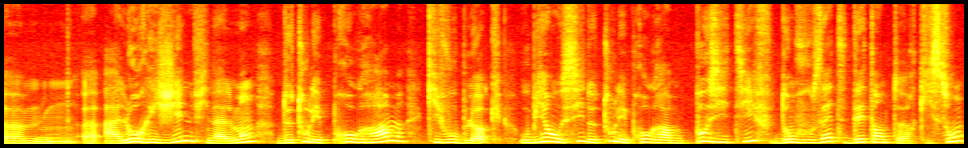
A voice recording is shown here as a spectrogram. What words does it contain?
euh, à l'origine finalement de tous les programmes qui vous bloquent ou bien aussi de tous les programmes positifs dont vous êtes détenteur, qui sont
